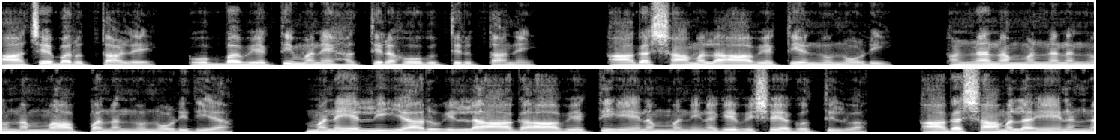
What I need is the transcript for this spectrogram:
ಆಚೆ ಬರುತ್ತಾಳೆ. ಒಬ್ಬ ವ್ಯಕ್ತಿ ಮನೆ ಹತ್ತಿರ ಹೋಗುತ್ತಿರುತ್ತಾನೆ. ಆಗ ಶ್ಯಾಮಲ ಆ ವ್ಯಕ್ತಿಯನ್ನು ನೋಡಿ, ಅಣ್ಣ ನಮ್ಮಣ್ಣನನ್ನು, ನಮ್ಮ ಅಪ್ಪನನ್ನು ನೋಡಿದೀಯಾ? ಮನೆಯಲ್ಲಿ ಯಾರೂ ಇಲ್ಲ, ಆಗ ಆ ವ್ಯಕ್ತಿ ಏನಮ್ಮ ನಿನಗೆ ವಿಷಯ ಗೊತ್ತಿಲ್ವಾ? ಆಗ ಶ್ಯಾಮಲ ಏನನ್ನ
